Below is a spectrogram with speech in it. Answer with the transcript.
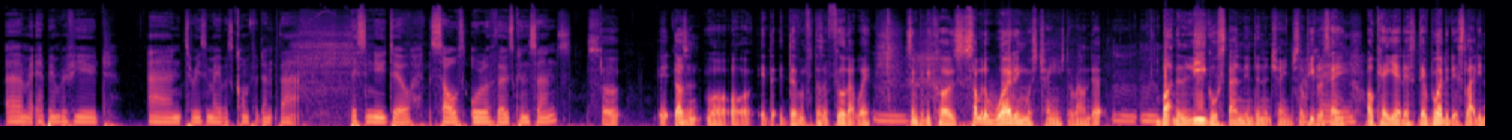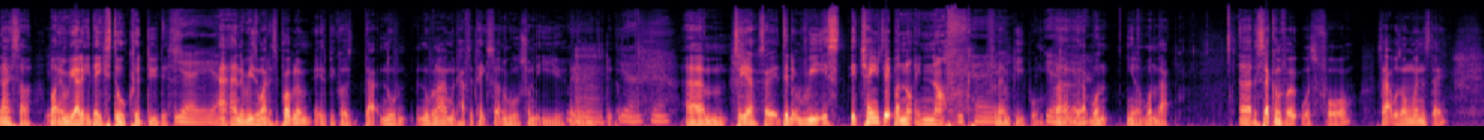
um, it had been reviewed, and Theresa May was confident that this new deal solves all of those concerns. So it doesn't, well, or it it doesn't doesn't feel that way Mm. simply because some of the wording was changed around it, Mm, mm. but the legal standing didn't change. So people are saying, Okay. okay, yeah, they- they've worded it slightly nicer, but in reality, they still could do this. yeah, yeah, yeah. A- And, the reason why there's a problem is because that Northern, Northern Ireland would have to take certain rules from the EU. They don't Mm. have to do that. yeah, yeah. Um, so yeah, so it didn't re it's it changed it, but not enough Okay. for them people Yeah, uh, yeah. that want you know want that. Uh, the second vote was for, so that was on Wednesday,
